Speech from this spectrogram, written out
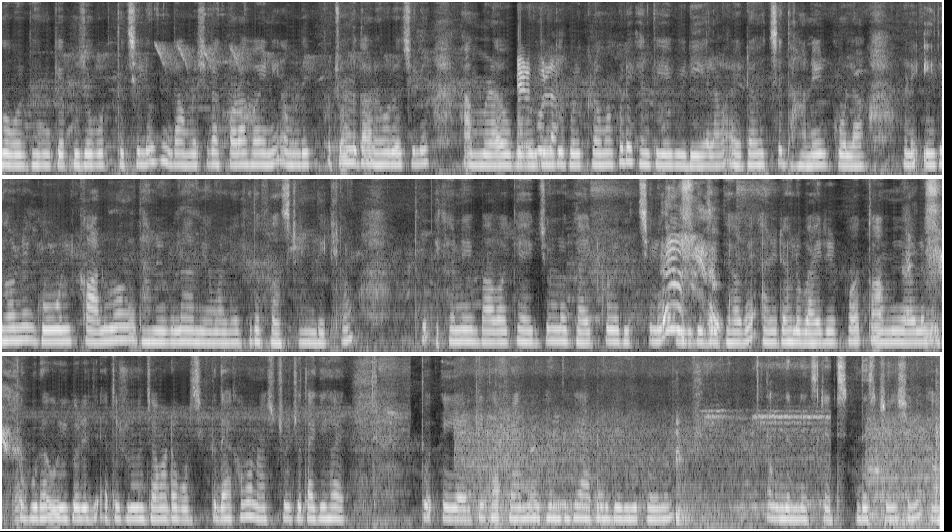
গোবর্ধনকে পুজো করতেছিল কিন্তু আমরা সেটা করা হয়নি। আমাদের প্রচণ্ড তাড়াহুড়ো ছিল। আমরাও গোবর্ধনকে পরিক্রমা করে এখান থেকে বেরিয়ে গেলাম আর এটা হচ্ছে ধানের গোলা। মানে এই ধরনের গোল কালো রঙের ধানের গোলা আমি আমার লাইফে তো ফার্স্ট টাইম দেখলাম। তো এখানে বাবাকে একজন লোক গাইড করে দিচ্ছিল এদিকে যেতে হবে। আর এটা হলো বাইরের পথ। তো আমি ভাবলাম একটু ঘোরাঘুরি করে যে এত সুন্দর জামাটা পরছি একটু দেখাবো না আশ্চর্যতা কি হয়? তো এই আর কি তারপরে আমরা ওখান থেকে আবার বেরিয়ে পড়লাম। আমাদের নেক্সট ডেস্টিনেশনে আর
